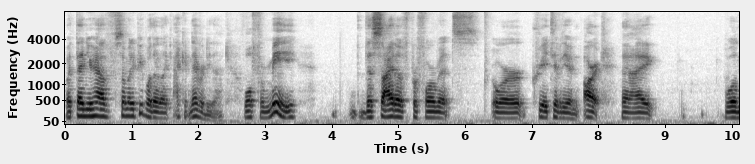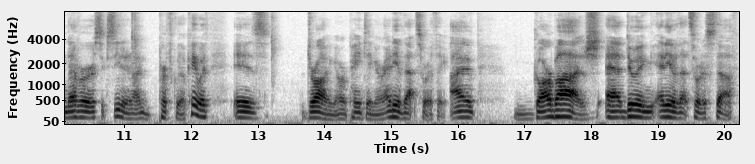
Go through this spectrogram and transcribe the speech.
But then you have so many people that are like, "I could never do that." Well, for me, the side of performance or creativity and art that I will never succeed in, and I'm perfectly okay with, is drawing or painting or any of that sort of thing. I'm garbage at doing any of that sort of stuff,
